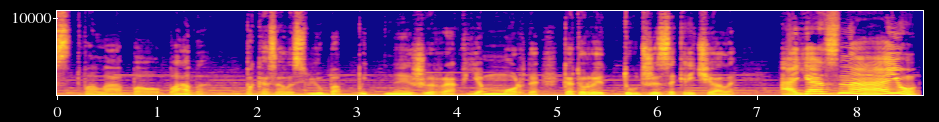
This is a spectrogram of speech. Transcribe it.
ствола Баобаба показалась любопытная жирафья морда, которая тут же закричала «А я знаю!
